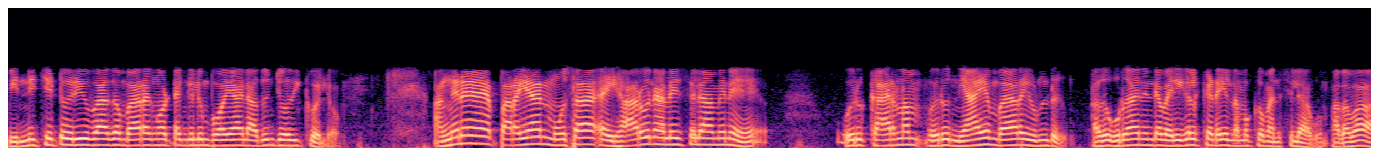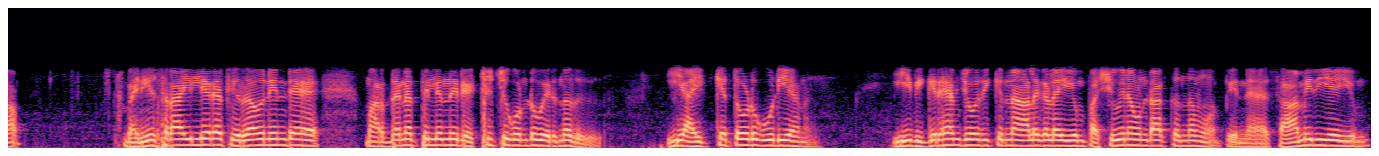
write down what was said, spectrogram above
ഭിന്നിച്ചിട്ട് ഒരു വിഭാഗം വേറെ എങ്ങോട്ടെങ്കിലും പോയാൽ അതും ചോദിക്കുമല്ലോ അങ്ങനെ പറയാൻ മൂസ ഹാറൂൻ അലൈഹി സ്വലാമിന് ഒരു കാരണം ഒരു ന്യായം വേറെയുണ്ട്. അത് ഖുർആാനിന്റെ വരികൾക്കിടയിൽ നമുക്ക് മനസ്സിലാകും. അഥവാ ബനീസ്രായില്യരെ ഫിറൌനിന്റെ മർദ്ദനത്തിൽ നിന്ന് രക്ഷിച്ചു കൊണ്ടുവരുന്നത് ഈ ഐക്യത്തോടു കൂടിയാണ്. ഈ വിഗ്രഹം ചോദിക്കുന്ന ആളുകളെയും പശുവിനെ ഉണ്ടാക്കുന്ന പിന്നെ സാമിരിയെയും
